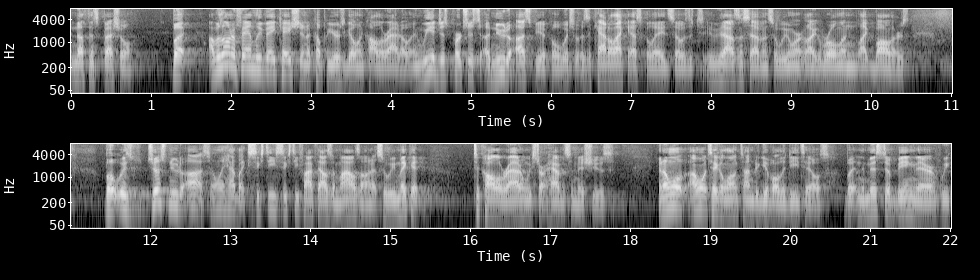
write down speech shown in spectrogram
nothing special. But I was on a family vacation a couple years ago in Colorado, and we had just purchased a new to us vehicle, which was a Cadillac Escalade. So it was a 2007, so we weren't like rolling like ballers. But it was just new to us. It only had like 60, 65,000 miles on it. So we make it to Colorado and we start having some issues. And I won't, I won't take a long time to give all the details, but in the midst of being there, we,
